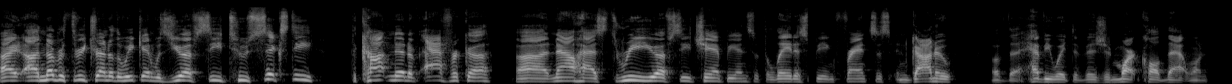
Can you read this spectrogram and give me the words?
All right, uh, number three trend of the weekend was UFC 260. The continent of Africa uh, now has three UFC champions, with the latest being Francis Ngannou of the heavyweight division. Mark called that one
